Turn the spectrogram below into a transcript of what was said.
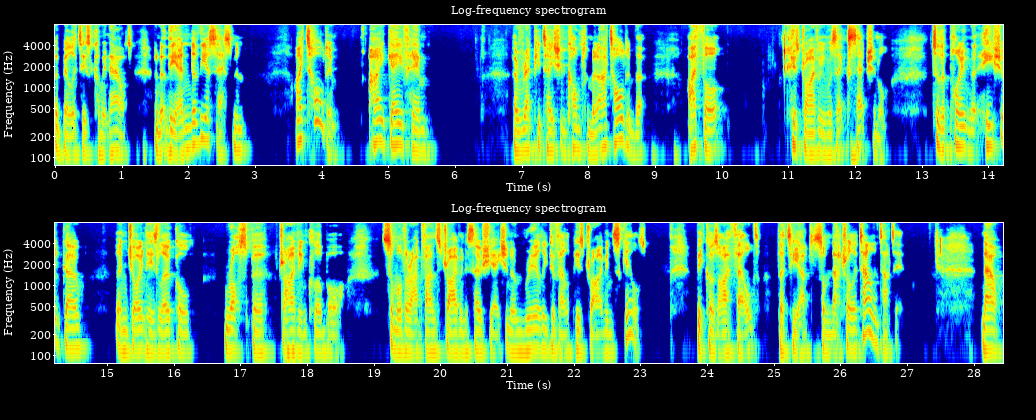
abilities coming out. And at the end of the assessment, I told him, I gave him a reputation compliment. I told him that I thought his driving was exceptional to the point that he should go and join his local ROSPA driving club or some other advanced driving association and really develop his driving skills because I felt that he had some natural talent at it. Now,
